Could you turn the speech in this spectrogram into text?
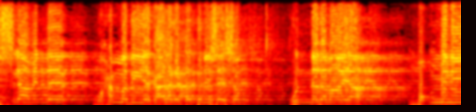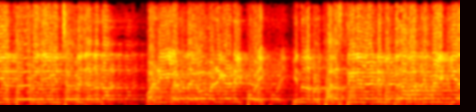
ഇസ്ലാമിന്റെ മുഹമ്മദീയ കാലഘട്ടത്തിന് ശേഷം ഉന്നതമായ മുഅ്മിനീയത്തോട് ജീവിച്ച ഒരു ജനത വഴിയിൽ എവിടെയോ വഴികേടിൽ പോയി. ഇന്ന് നമ്മൾ ഫലസ്തീന് വേണ്ടി മുദ്രാവാക്യം വിളിക്കുക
